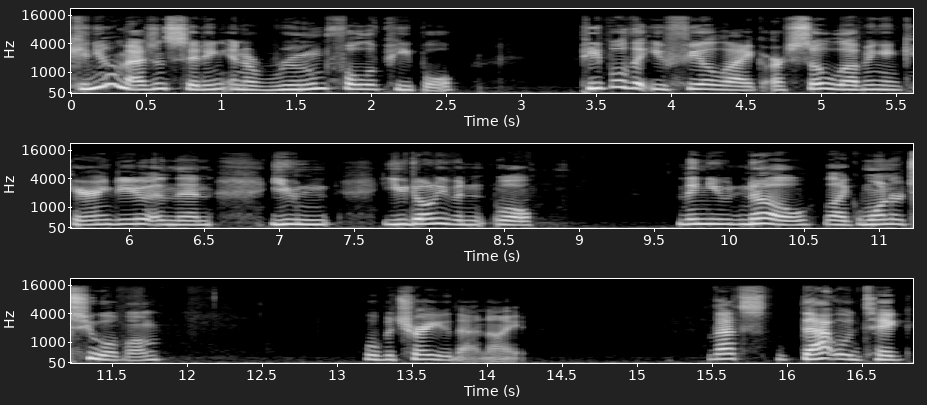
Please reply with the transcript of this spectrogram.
Can you imagine sitting in a room full of people people that you feel like are so loving and caring to you and then you you don't even well then you know like one or two of them will betray you that night. That's that would take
